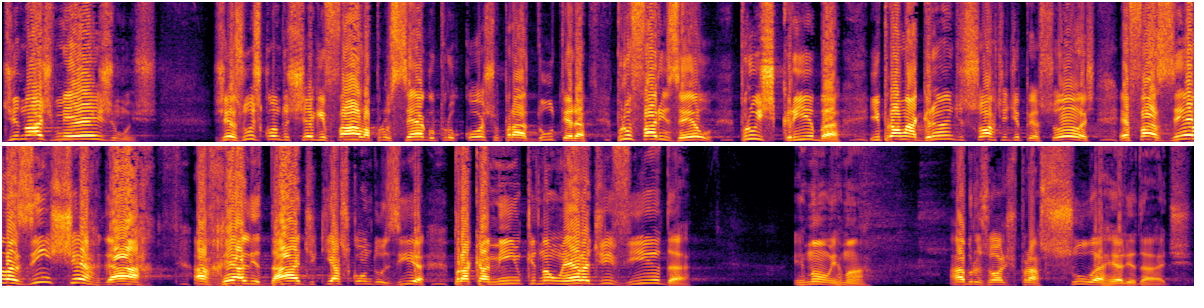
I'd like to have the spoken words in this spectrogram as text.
de nós mesmos. Jesus, quando chega e fala para o cego, para o coxo, para a adúltera, para o fariseu, para o escriba e para uma grande sorte de pessoas, é fazê-las enxergar a realidade que as conduzia para caminho que não era de vida. Irmão, irmã, abra os olhos para a sua realidade,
